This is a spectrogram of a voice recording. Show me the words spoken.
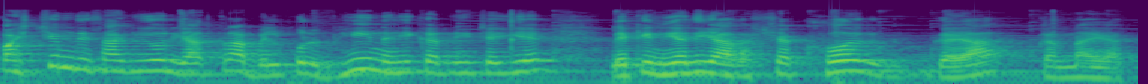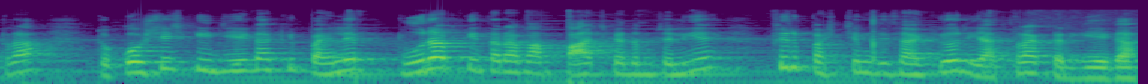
पश्चिम दिशा की ओर यात्रा बिल्कुल भी नहीं करनी चाहिए, लेकिन यदि आवश्यक हो गया करना यात्रा तो कोशिश कीजिएगा कि पहले पूरब की तरफ़ आप पाँच कदम चलिए, फिर पश्चिम दिशा की ओर यात्रा करिएगा।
